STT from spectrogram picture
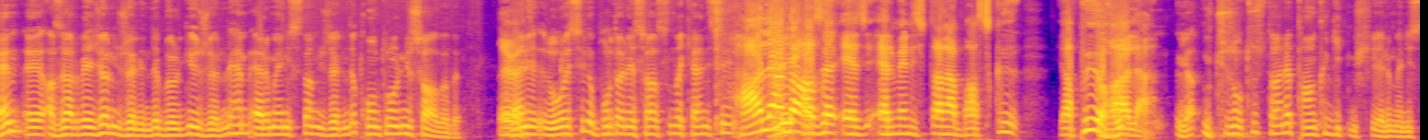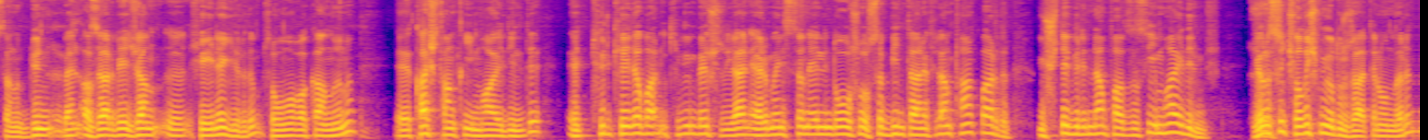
hem e, Azerbaycan üzerinde bölge üzerinde hem Ermenistan üzerinde kontrolünü sağladı. Evet. Yani dolayısıyla buradan esasında kendisi Hala da Azer- Ermenistan'a baskı yapıyor hala. Ya 330 tane tankı gitmiş Ermenistan'ın. Dün ben Azerbaycan e, şeyine girdim, Savunma Bakanlığı'nın. E, kaç tankı imha edildi? E, Türkiye'de var 2500. Yani Ermenistan'ın elinde olsa olsa 1000 tane falan tank vardır. Üçte birinden fazlası imha edilmiş. Yarısı çalışmıyordur zaten onların.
